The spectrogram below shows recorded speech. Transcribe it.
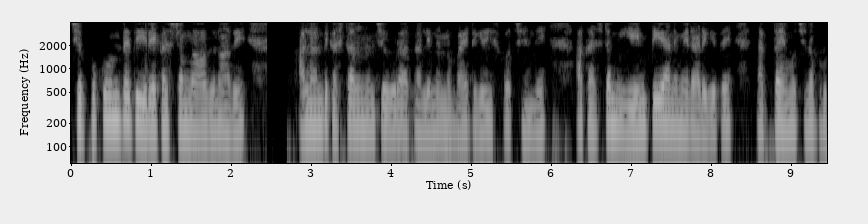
చెప్పుకుంటే తీరే కష్టం కాదు నాది. అలాంటి కష్టాల నుంచి కూడా ఆ తల్లి నన్ను బయటికి తీసుకొచ్చింది. ఆ కష్టం ఏంటి అని మీరు అడిగితే నాకు టైం వచ్చినప్పుడు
